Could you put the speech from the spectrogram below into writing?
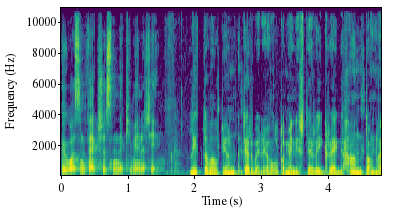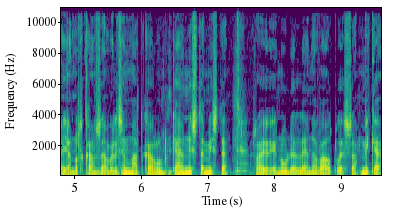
who was infectious in the community. Liittovaltion terveydenhuoltoministeri Greg Hunt on ajanut kansainvälisen matkailun käynnistämistä rajojen uudelleen avautuessa, mikä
